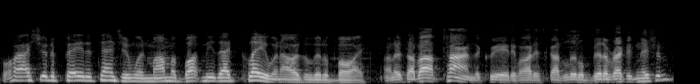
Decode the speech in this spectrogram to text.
boy, I should have paid attention when Mama bought me that clay when I was a little boy. Well, it's about time the creative artist got a little bit of recognition.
